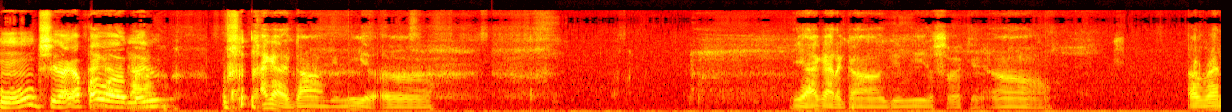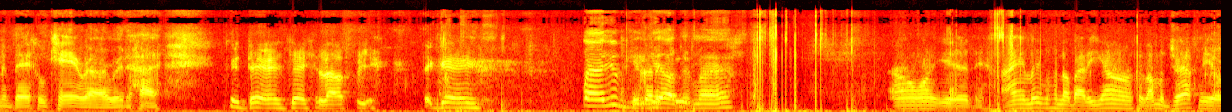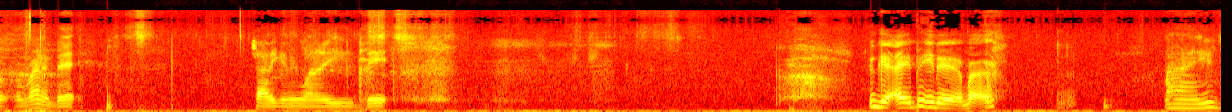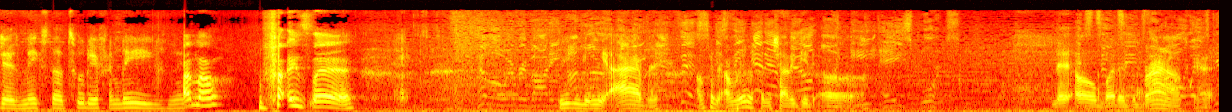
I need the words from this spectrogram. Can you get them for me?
Mm, shit, I got four of them, nigga. I gotta go and give me a, uh... Yeah, I gotta go and give me a fucking, um... A running back who carry already high. Good damn, that's a lot for you. The game. Man, you can get out there, man. I don't want to get there. I ain't looking for nobody young, because I'm going to draft me a, a running back. Try to give me one of these bets. You get AP there, man. Man, you just mixed up two different leagues. Nigga. I know. I said. You can give me Ivory. I'm finna, I'm really finna try to get uh that oh but the Browns got.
